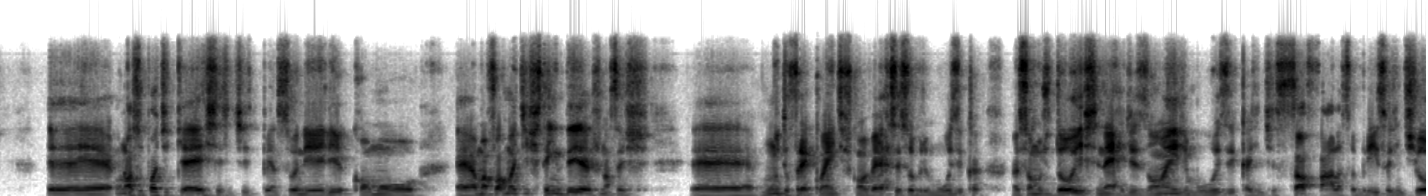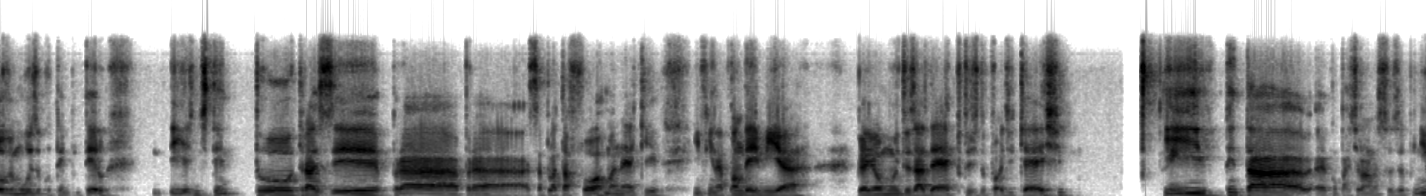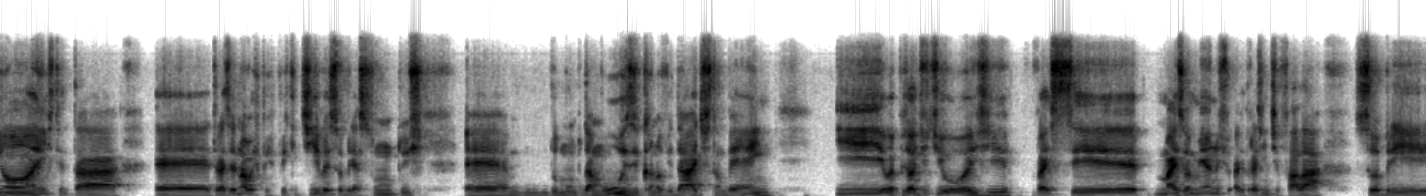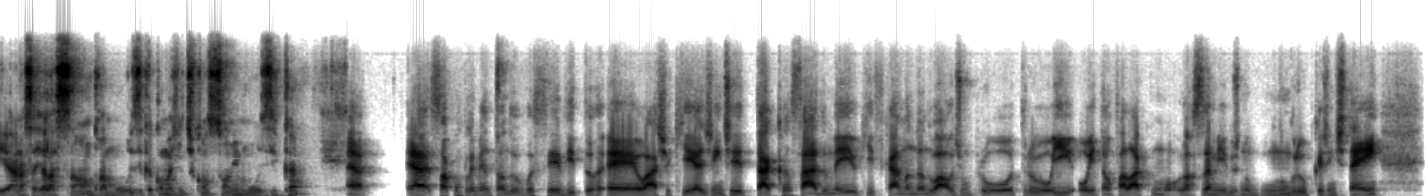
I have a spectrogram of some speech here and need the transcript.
É, o nosso podcast, a gente pensou nele como é, uma forma de estender as nossas é, muito frequentes conversas sobre música. Nós somos dois nerdzões de música, a gente só fala sobre isso, a gente ouve música o tempo inteiro e a gente tentou trazer para essa plataforma, né, que, enfim, na pandemia ganhou muitos adeptos do podcast. Sim. E tentar é, compartilhar nossas opiniões, tentar é, trazer novas perspectivas sobre assuntos é, do mundo da música, novidades também. E o episódio de hoje vai ser mais ou menos para a gente falar sobre a nossa relação com a música, como a gente consome música. É, é só complementando você, Vitor, é, eu acho que a gente tá cansado meio que ficar mandando áudio um pro outro, e, ou então falar com nossos amigos no, num grupo que a gente tem.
